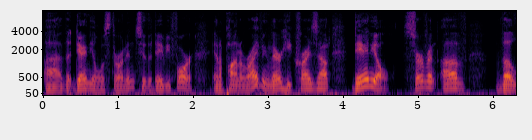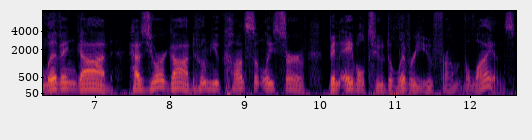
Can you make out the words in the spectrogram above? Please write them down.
uh, that Daniel was thrown into the day before, and upon arriving there, he cries out, Daniel, servant of the living God. Has your God, whom you constantly serve, been able to deliver you from the lions?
